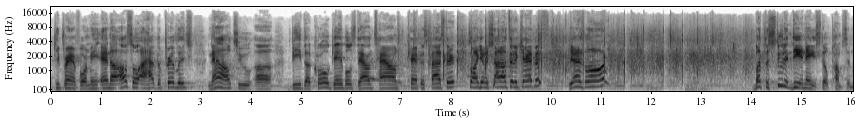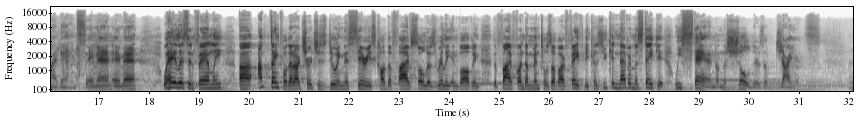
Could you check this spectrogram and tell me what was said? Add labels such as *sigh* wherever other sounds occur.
Keep praying for me. And uh, also, I have the privilege now to uh, be the Coral Gables downtown campus pastor. So I give a shout out to the campus. Yes, Lord. But the student DNA still pumps in my veins. Amen. Amen. Well, hey, listen, family. Uh, I'm thankful that our church is doing this series called The Five Solas, really involving the five fundamentals of our faith, because you can never mistake it. We stand on the shoulders of giants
